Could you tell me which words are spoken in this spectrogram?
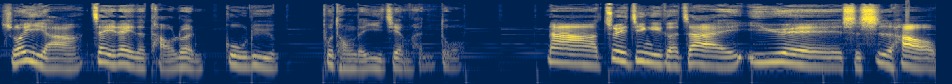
所以啊，这一类的讨论、顾虑、不同的意见很多。那最近一个在一月十四号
